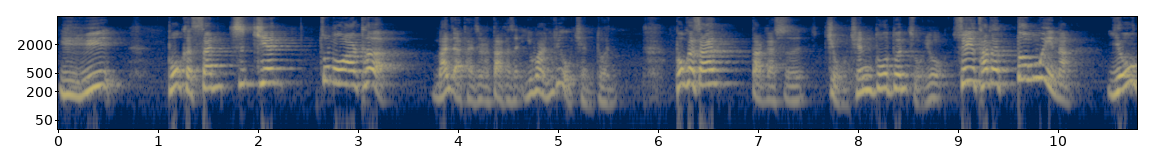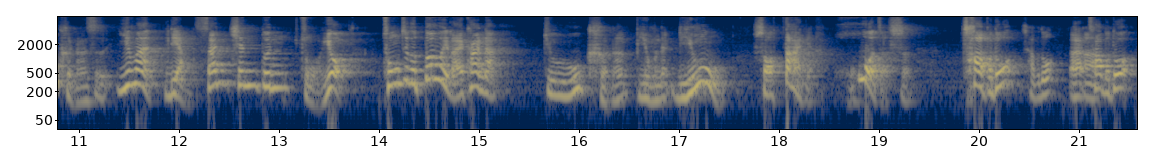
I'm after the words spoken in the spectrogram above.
与伯克三之间。朱姆沃尔特满载排水量大概是一万六千吨，伯克三大概是九千多吨左右，所以它的吨位呢有可能是一万两三千吨左右。从这个吨位来看呢，就有可能比我们的零五。稍大一点，或者是差不多，差不多，啊，差不多。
